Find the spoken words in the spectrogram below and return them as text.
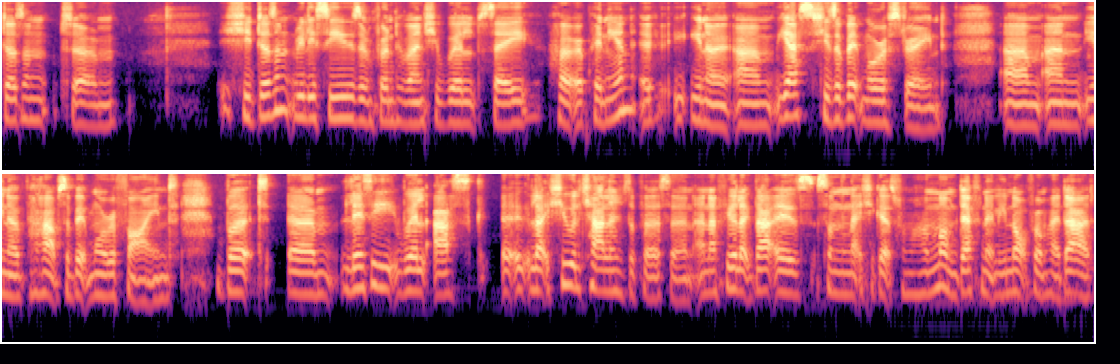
doesn't. Um, she doesn't really see who's in front of her, and she will say her opinion. If you know, um, yes, she's a bit more restrained, um, and you know, perhaps a bit more refined. But um, Lizzie will ask, uh, like, she will challenge the person, and I feel like that is something that she gets from her mum, definitely not from her dad.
